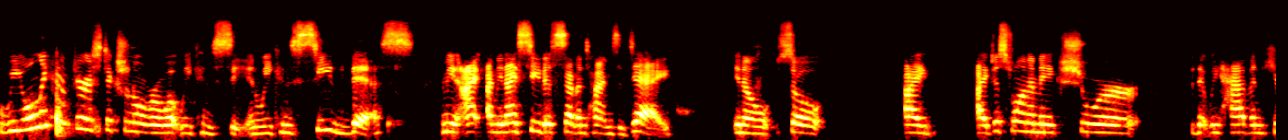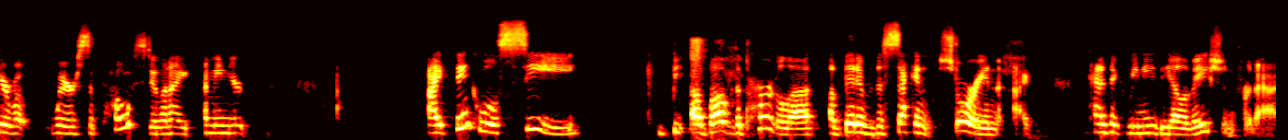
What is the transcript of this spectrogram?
we only have jurisdiction over what we can see and we can see this. I mean, I, I mean, I see this seven times a day, you know, so I, I just want to make sure that we have in here what we're supposed to. And I, I mean, you're, I think we'll see be above the pergola a bit of the second story. And I kind of think we need the elevation for that.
